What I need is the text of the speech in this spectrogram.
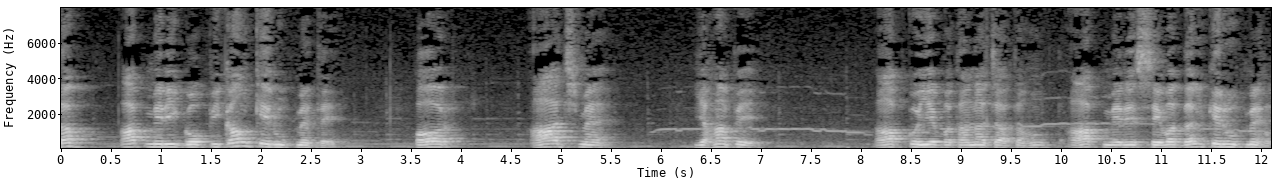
तब आप मेरी गोपिकाओं के रूप में थे। और आज मैं यहाँ पे आपको ये बताना चाहता हूँ, आप मेरे सेवा दल के रूप में हो।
